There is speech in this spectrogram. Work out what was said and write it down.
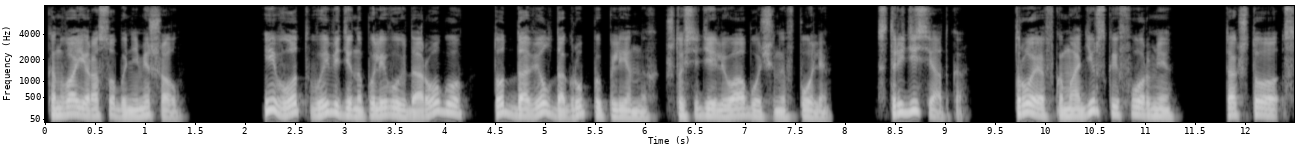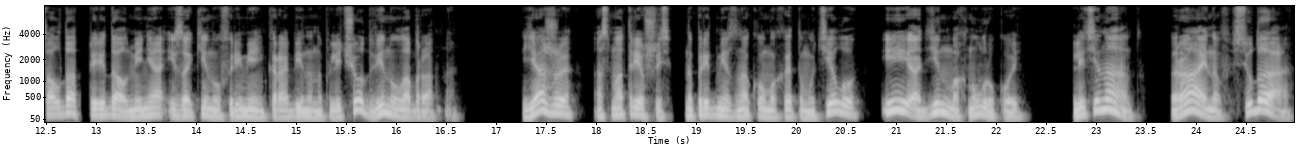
конвоир особо не мешал. И вот, выведя на полевую дорогу, тот довел до группы пленных, что сидели у обочины в поле. С три десятка. Трое в командирской форме. Так что солдат передал меня и, закинув ремень карабина на плечо, двинул обратно. Я же, осмотревшись на предмет знакомых этому телу, и один махнул рукой. «Лейтенант! Райнов! Сюда!»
